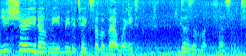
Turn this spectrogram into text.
You sure you don't need me to take some of that weight? Doesn't look pleasant.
